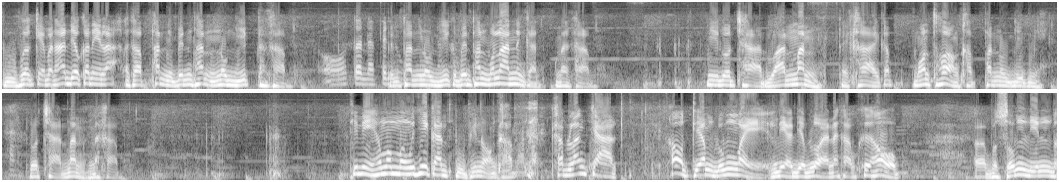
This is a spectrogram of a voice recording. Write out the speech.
ปลูกเพื่อแก้ปัญหาเดียวกันนี่ละนะครับ พันธุ์นี้เป็นพันธุ์นกยิบนะครับ โอ้ต้นนั้นเป็นเป็นพันธุ์นกยิบก็เป็นพันธุ์โบราณเหมือนกันนะครับ มีรสชาติหวานมันคล้ายๆกับหมอนทองครับพันธุ์นกยิบนี่ค่ะรสชาติมันนะครับ ที่นี่เขามาเมืองวิธีการปลูกพี่น้องครับ ครับหลังจากเขาเตรียมหลุมไว้เรียบเรียบร้อยนะครับ คือเขาเอ่อผสมดินผ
